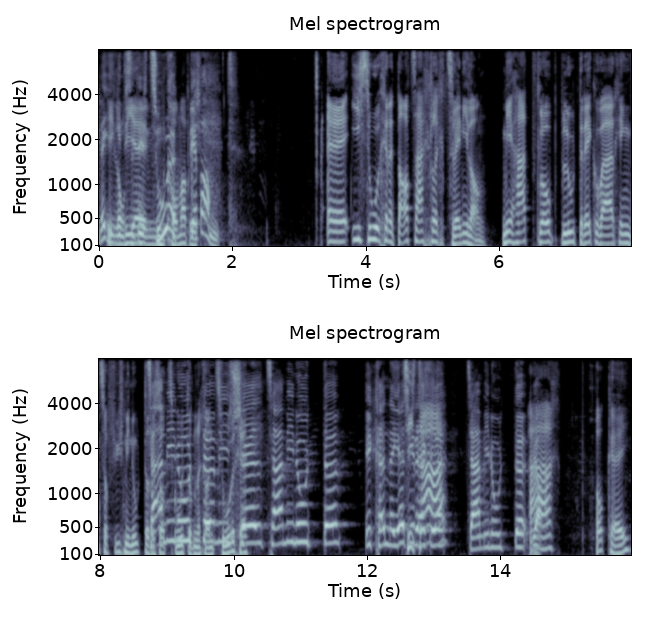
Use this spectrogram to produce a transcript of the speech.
Nein, ich irgendwie höre dir im zu, Koma bist. gebannt. Äh, ich suche ihn tatsächlich zu wenig lang. Mir hat, glaub laut Regelwerk so fünf Minuten oder so zu gut, um ihn Minuten, zu suchen. Michel, zehn Minuten. Ich kenne jede Regel. Zehn Minuten. Ja. Echt? Okay.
